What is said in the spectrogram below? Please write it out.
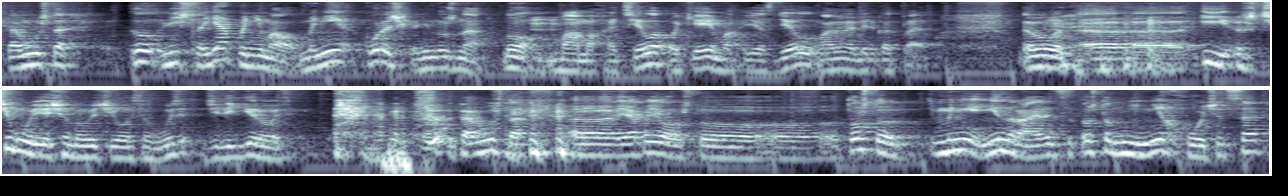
потому что ну, лично я понимал, мне корочка не нужна, но мама хотела, окей, я сделал, маме Америку отправил. Вот. Э, и чему я еще научился в ВУЗе? Делегировать. Потому что э, я понял, что э, то, что мне не нравится, то, что мне не хочется,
